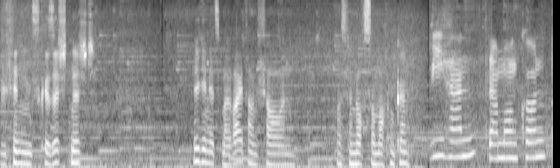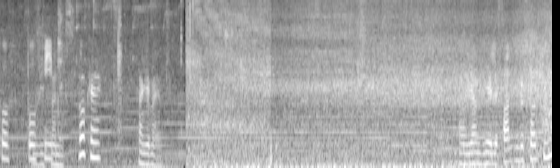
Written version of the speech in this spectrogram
Wir finden das Gesicht nicht. Wir gehen jetzt mal weiter und schauen, was wir noch so machen können. Vihan man Pofit. nichts. Okay, dann gehen wir jetzt. Also wir haben hier Elefanten gefunden.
